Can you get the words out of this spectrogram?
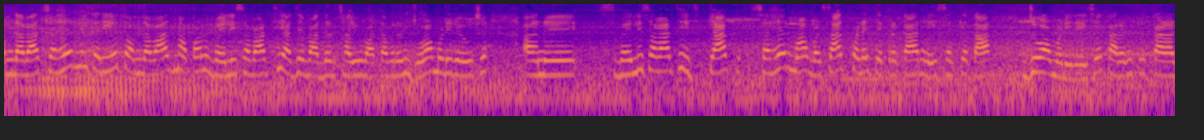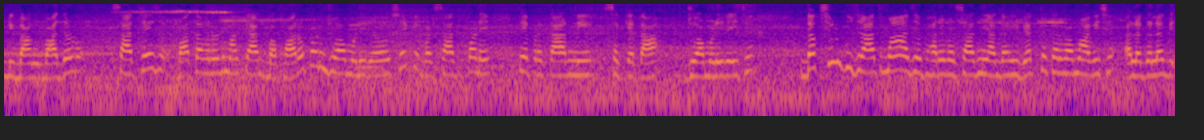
અમદાવાદ શહેરની કરીએ તો અમદાવાદમાં પણ વહેલી સવારથી આજે વાદળછાયું વાતાવરણ જોવા મળી રહ્યું છે અને વહેલી સવારથી જ ક્યાંક શહેરમાં વરસાદ પડે તે પ્રકારની શક્યતા જોવા મળી રહી છે કારણ કે કાળા ડિબાંગ વાદળો સાથે જ વાતાવરણમાં ક્યાંક બફારો પણ જોવા મળી રહ્યો છે કે વરસાદ પડે તે પ્રકારની શક્યતા જોવા મળી રહી છે. દક્ષિણ ગુજરાતમાં આજે ભારે વરસાદની આગાહી વ્યક્ત કરવામાં આવી છે. અલગ અલગ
